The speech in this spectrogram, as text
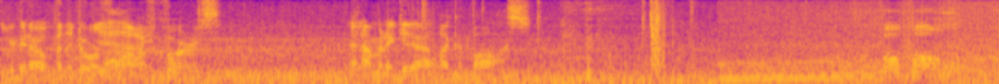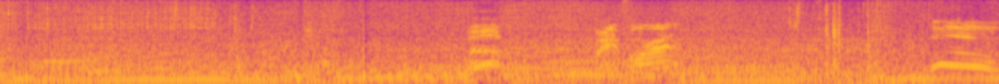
You're gonna open the door Yeah, for me, of course. and I'm gonna get out like a boss. Full pull. Whoa. Wait for it. Whoa!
